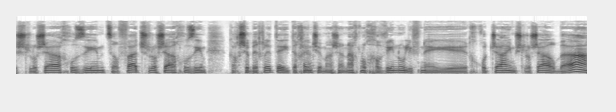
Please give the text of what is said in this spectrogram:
3 אחוזים, צרפת 3 אחוזים, כך שבהחלט ייתכן כן. שמה שאנחנו חווינו לפני חודשיים, שלושה, ארבעה,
